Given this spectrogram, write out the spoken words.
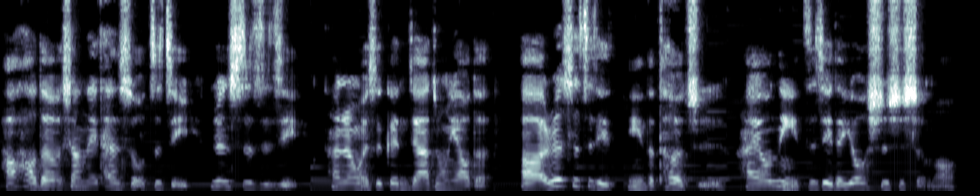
好好的向内探索自己，认识自己。他认为是更加重要的。呃，认识自己，你的特质，还有你自己的优势是什么？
